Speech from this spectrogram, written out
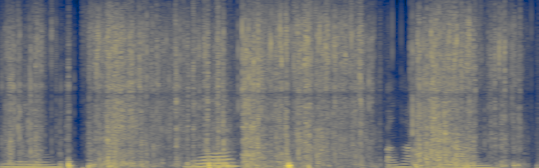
Hmm. Lang.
